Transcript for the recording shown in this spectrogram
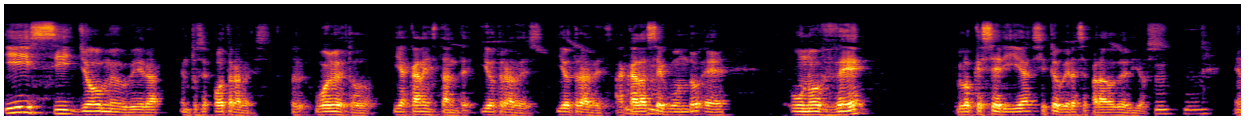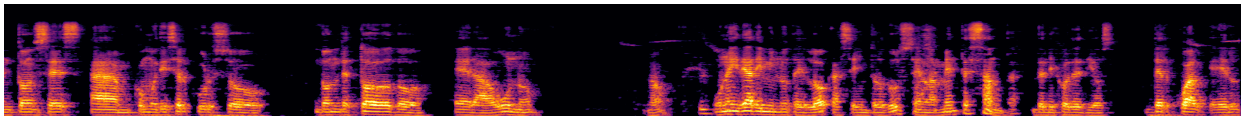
¿Y si yo me hubiera... Entonces, otra vez. Vuelve todo. Y a cada instante. Y otra vez. Y otra vez. A cada segundo eh, uno ve lo que sería si te hubiera separado de Dios. Entonces, como dice el curso, donde todo era uno, ¿no? Una idea diminuta y loca se introduce en la mente santa del Hijo de Dios del cual él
